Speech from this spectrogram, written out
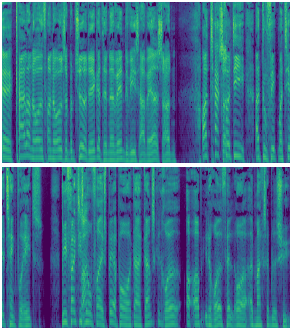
øh, kalder noget for noget, så betyder det ikke, at det nødvendigvis har været sådan. Og tak så... fordi, at du fik mig til at tænke på AIDS. Vi er faktisk Hva? nogle Frederiksbergborgere, der er ganske røde og op i det røde felt over, at Max er blevet syg.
